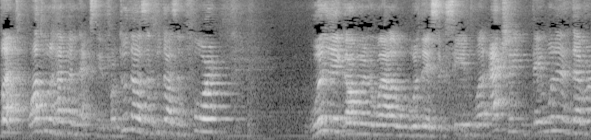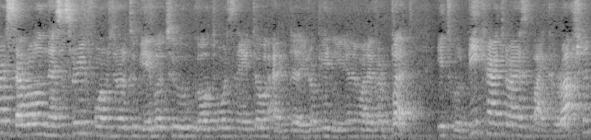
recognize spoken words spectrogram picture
But what will happen next? From 2000 2004, will they govern well? Will they succeed? Well, actually, they will endeavor several necessary reforms in order to be able to go towards NATO and the European Union and whatever. But it will be characterized by corruption,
